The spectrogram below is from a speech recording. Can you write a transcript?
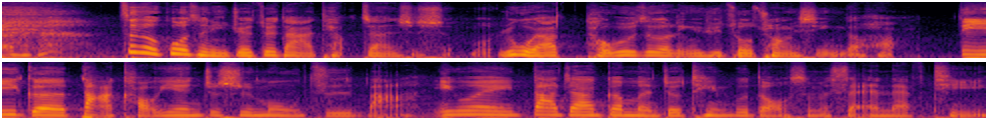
这个过程，你觉得最大的挑战是什么？如果要投入这个领域去做创新的话？第一个大考验就是募资吧，因为大家根本就听不懂什么是 NFT，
